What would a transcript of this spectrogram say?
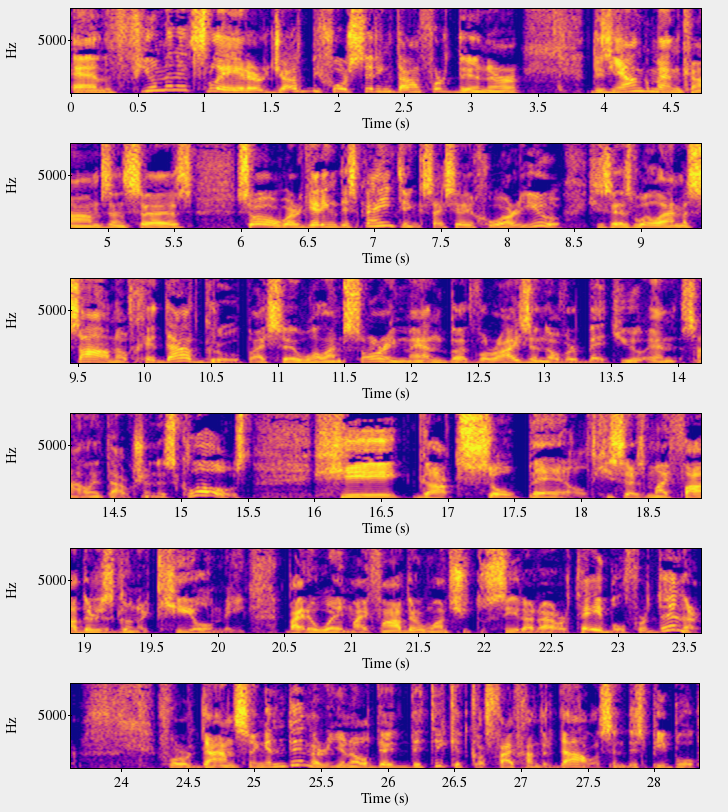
And a few minutes later, just before sitting down for dinner, this young man comes and says, So we're getting these paintings. I say, Who are you? He says, Well, I'm a son of Haddad Group. I say, Well, I'm sorry, man, but Verizon overbet you and silent auction is closed. He got so pale. He says, My father is going to kill me. By the way, my father wants you to sit at our table for dinner, for dancing and dinner. You know, the, the ticket costs $500, and these people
